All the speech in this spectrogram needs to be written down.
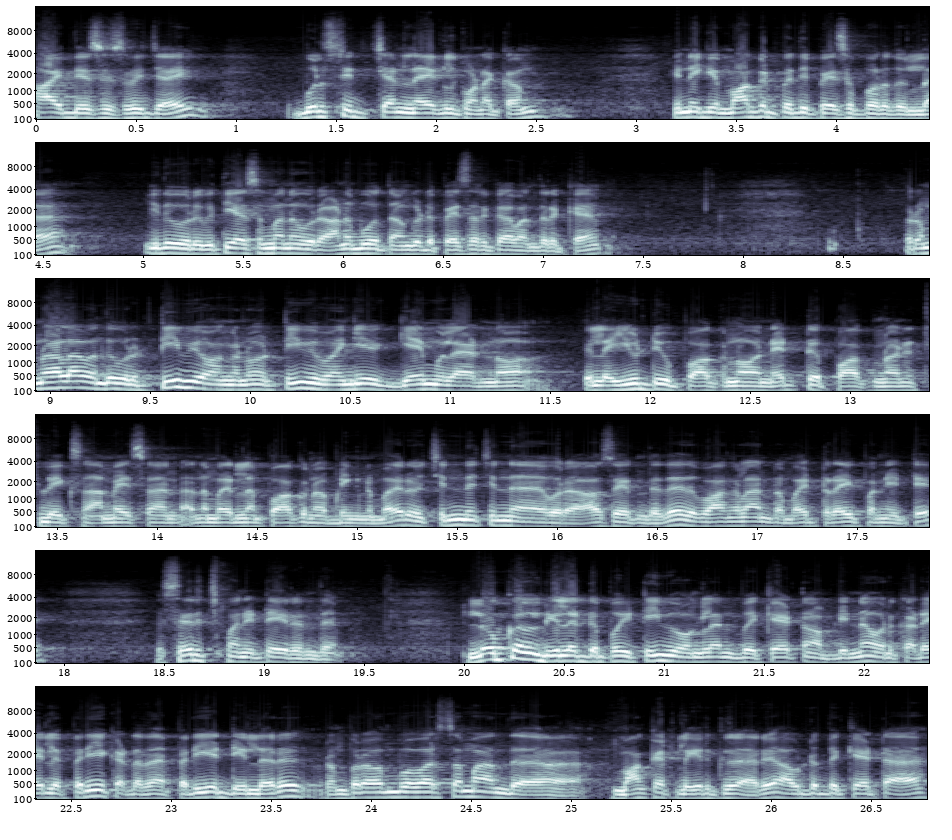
Hi this is Vijay full street channel நேர்களுக்கு வணக்கம். இன்றைக்கி மார்க்கெட் பற்றி பேச போகிறது இல்லை இது ஒரு வித்தியாசமான ஒரு அனுபவத்தை அவங்ககிட்ட பேசுகிறக்காக வந்திருக்கேன். ரொம்ப நாளாக வந்து ஒரு டிவி வாங்கணும் டிவி வாங்கி கேம் விளையாடணும் இல்லை யூடியூப் பார்க்கணும் நெட்டு பார்க்கணும் நெட்ஃப்ளிக்ஸ் அமேசான் அந்த மாதிரிலாம் பார்க்கணும் அப்படிங்கிற மாதிரி ஒரு சின்ன சின்ன ஒரு ஆசை இருந்தது. அது வாங்கலான்ற மாதிரி ட்ரை பண்ணிவிட்டு சர்ச் பண்ணிகிட்டே இருந்தேன். லோக்கல் டீலர்கிட்ட போய் டிவி வாங்கலான்னு போய் கேட்டோம் அப்படின்னா ஒரு கடையில் பெரிய கடை தான். பெரிய டீலர் ரொம்ப ரொம்ப வருஷமாக அந்த மார்க்கெட்டில் இருக்கிறாரு. அவர்கிட்ட போய் கேட்டால்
